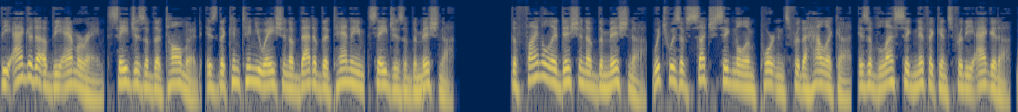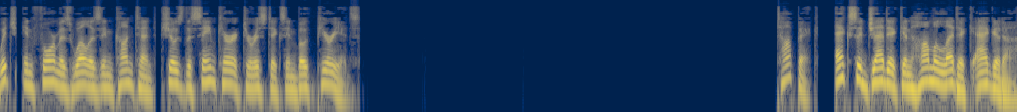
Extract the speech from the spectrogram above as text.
The Aggadah of the Amoraim sages of the Talmud is the continuation of that of the Tannaim sages of the Mishnah. The final edition of the Mishnah, which was of such signal importance for the Halakha, is of less significance for the Aggadah, which, in form as well as in content, shows the same characteristics in both periods. Exegetic and homiletic Aggadah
